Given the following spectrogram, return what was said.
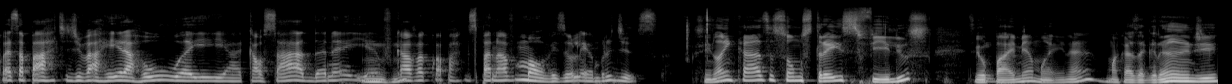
com essa parte de varrer a rua e a calçada, né? E Uhum. eu ficava com a parte de espanar móveis, eu lembro disso. Sim, lá em casa somos três filhos, meu Sim. pai e minha mãe, né? Uma casa grande.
